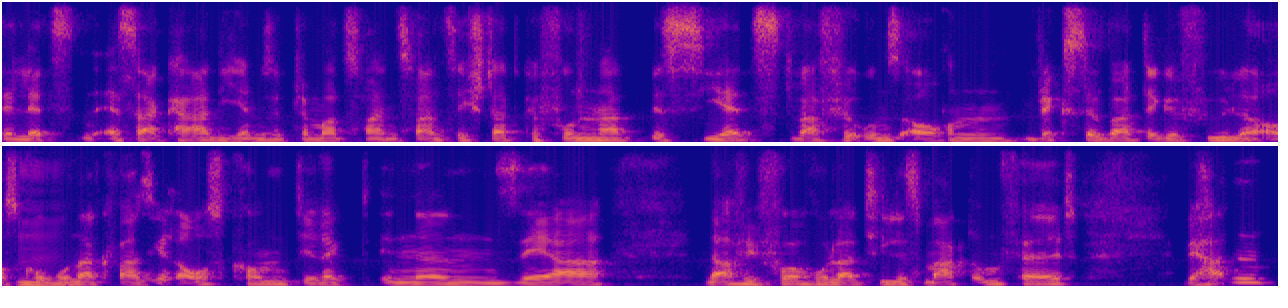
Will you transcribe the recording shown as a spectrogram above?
der letzten SAK, die im September 22 stattgefunden hat, bis jetzt war für uns auch ein Wechselbad der Gefühle. Aus mhm. Corona quasi rauskommt, direkt in ein sehr nach wie vor volatiles Marktumfeld. Wir hatten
